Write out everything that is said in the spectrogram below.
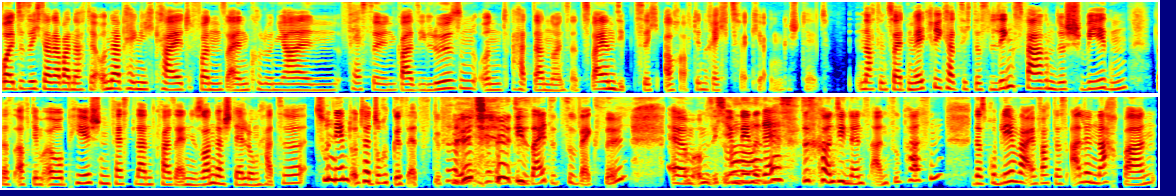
wollte sich dann aber nach der Unabhängigkeit von seinen kolonialen Fesseln quasi lösen und hat dann 1972 auch auf den Rechtsverkehr umgestellt nach dem Zweiten Weltkrieg hat sich das linksfahrende Schweden, das auf dem europäischen Festland quasi eine Sonderstellung hatte, zunehmend unter Druck gesetzt gefühlt, die Seite zu wechseln, ähm, um sich eben den Rest des Kontinents anzupassen. Das Problem war einfach, dass alle Nachbarn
